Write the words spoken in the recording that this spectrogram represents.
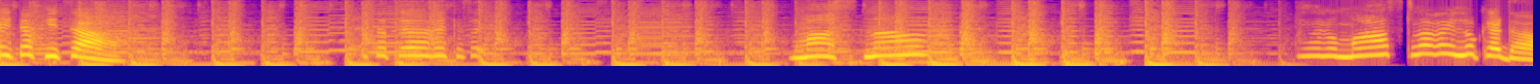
এইটা কিটা? এটাতে রেখেছে মাছ না মাছ লাগাইলো কেডা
